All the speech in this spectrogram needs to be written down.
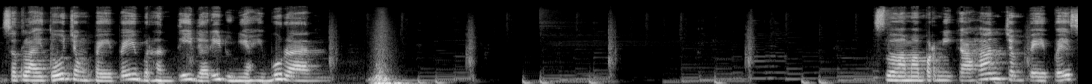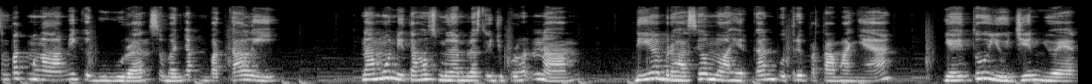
Setelah itu, Cheng Pei Pei berhenti dari dunia hiburan. Selama pernikahan, Cheng Pei Pei sempat mengalami keguguran sebanyak empat kali. Namun di tahun 1976, dia berhasil melahirkan putri pertamanya, yaitu Eugene Yuan.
